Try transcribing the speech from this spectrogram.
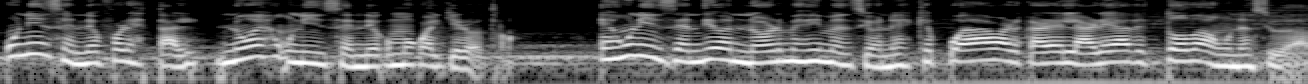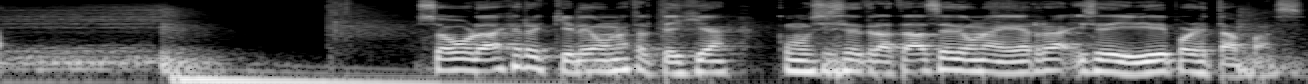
un incendio forestal no es un incendio como cualquier otro. Es un incendio de enormes dimensiones que puede abarcar el área de toda una ciudad. Su abordaje requiere una estrategia como si se tratase de una guerra y se divide por etapas.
